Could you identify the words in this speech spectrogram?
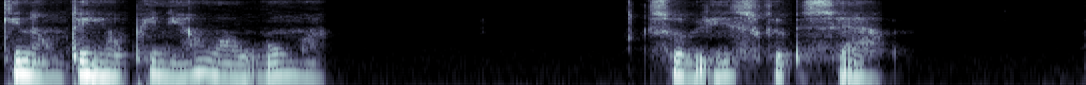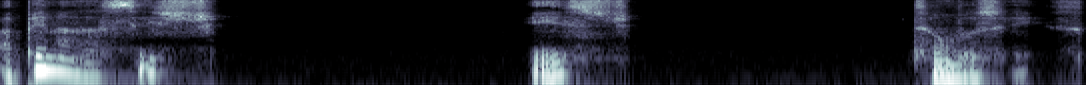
que não tem opinião alguma, sobre isso que observa. Apenas assiste. Este são vocês.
